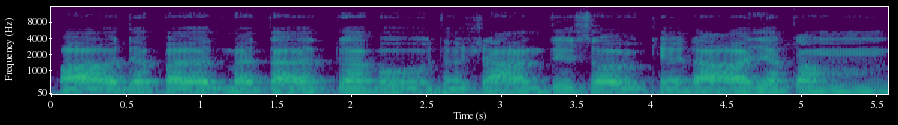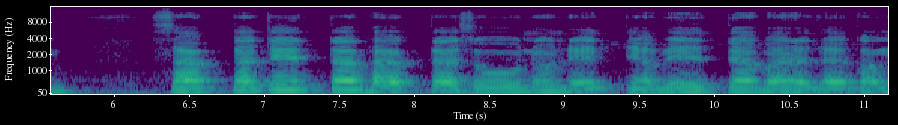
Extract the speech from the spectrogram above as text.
पाद पद्म तत्वबोध शांति सौख्यदायकम। सक्त चित्त भक्त सूनु नृत्य वित्त वर्धकम।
